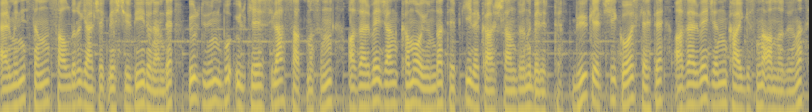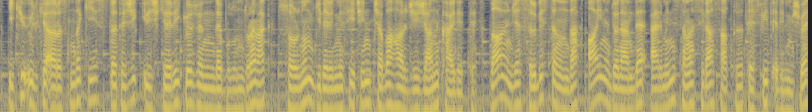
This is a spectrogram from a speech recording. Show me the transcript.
Ermenistan'ın saldırı gerçekleştirdiği dönemde Ürdün'ün bu ülkeye silah satmasının Azerbaycan kamuoyunda tepkiyle karşılandığını belirtti. Büyükelçi Gosleh de Azerbaycan'ın kaygısını anladığını, iki ülke arasındaki stratejik ilişkileri göz önünde bulundurarak sorunun giderilmesi için çaba harcayacağını kaydetti. Daha önce Sırbistan'ın da aynı dönemde Ermenistan'a silah sattığı tespit edilmiş ve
